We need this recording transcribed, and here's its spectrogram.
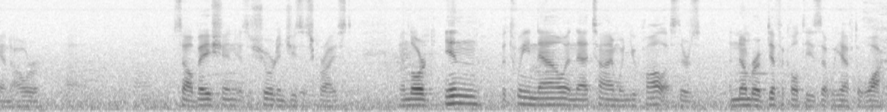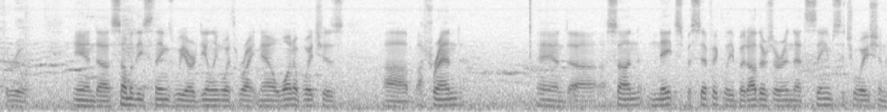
and our uh, um, salvation is assured in Jesus Christ. And Lord, in between now and that time when you call us, there's a number of difficulties that we have to walk through. And uh, some of these things we are dealing with right now, one of which is uh, a friend and uh, a son, Nate specifically, but others are in that same situation,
